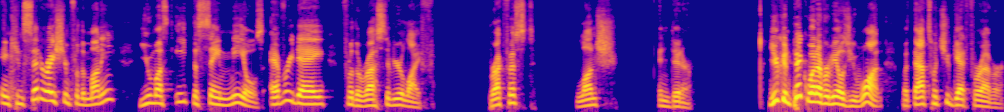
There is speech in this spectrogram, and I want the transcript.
in consideration for the money, you must eat the same meals every day for the rest of your life breakfast, lunch, and dinner. You can pick whatever meals you want, but that's what you get forever.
